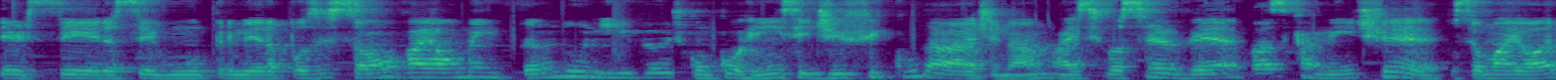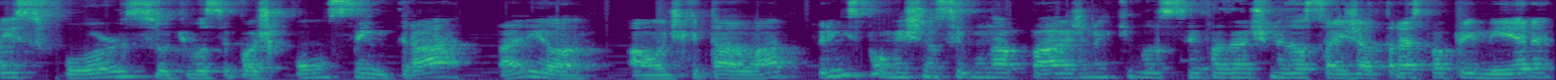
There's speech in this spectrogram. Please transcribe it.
terceira, segunda, primeira posição, vai aumentando o nível de concorrência e dificuldade, né? Mas se você vê, é basicamente o seu maior esforço que você pode concentrar tá ali, ó, aonde que tá lá, principalmente na segunda página, que você faz a otimização e já traz para a primeira.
